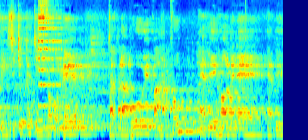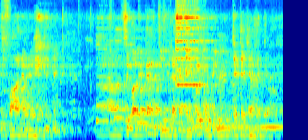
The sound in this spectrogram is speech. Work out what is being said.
tiên xin chúc các chị có một đêm thật là vui và hạnh phúc. Happy Holiday, Happy Father Day. À, Xin mời các anh chị ra sàn nhảy với một điệu cha cha cha.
